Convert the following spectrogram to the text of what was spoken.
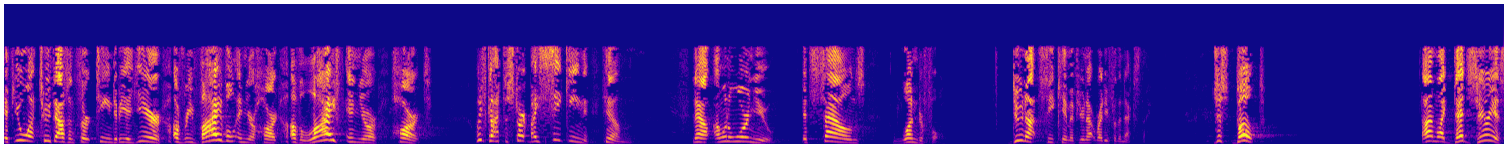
If you want 2013 to be a year of revival in your heart, of life in your heart, we've got to start by seeking Him. Now, I want to warn you, it sounds wonderful. Do not seek Him if you're not ready for the next thing. Just don't. I'm like dead serious.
